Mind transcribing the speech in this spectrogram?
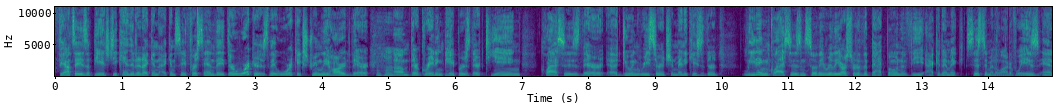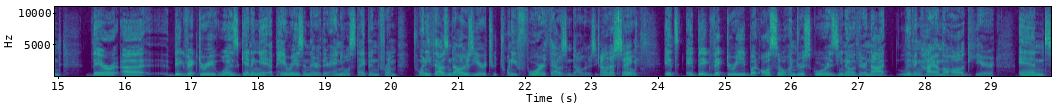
fiance is a PhD candidate. I can I can say firsthand they they're workers. They work extremely hard. They're um, they're grading papers. They're TAing classes. They're uh, doing research. In many cases, they're leading classes, and so they really are sort of the backbone of the academic system in a lot of ways. And their uh, big victory was getting a, a pay raise in their their annual stipend from twenty thousand dollars a year to twenty four thousand dollars a year. Oh, that's so big. It's a big victory, but also underscores, you know, they're not living high on the hog here. And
